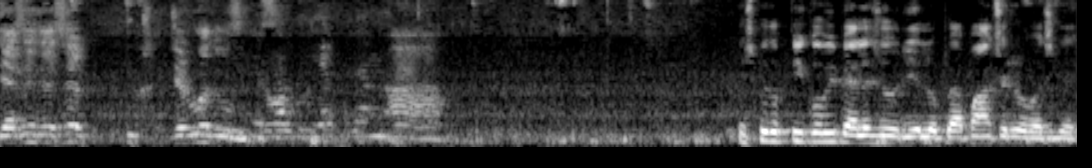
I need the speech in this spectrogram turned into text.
जैसे जैसे ज़रूरत होगी। हाँ हाँ। इस पे तो पीको भी पहले से हो रही है लो पाँच रुपये बच गए।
